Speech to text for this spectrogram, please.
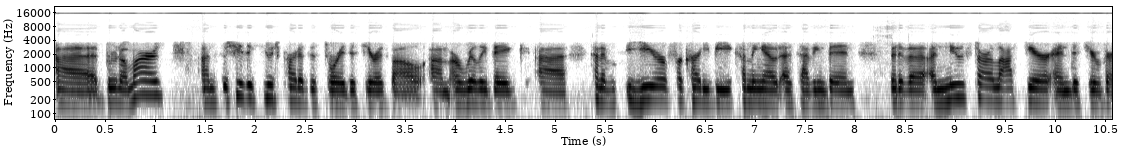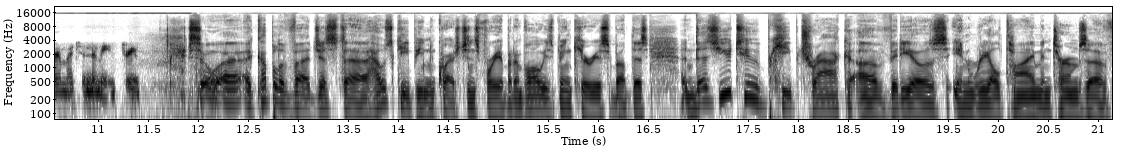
uh, Bruno Mars. Um, so she's a huge part of the story this year as well. Um, a really big uh, kind of year for Cardi B coming out as having been a bit of a, a new star last year and this year very much in the mainstream. So uh, a couple of uh, just uh, housekeeping questions for you, but I've always been curious about this. Does YouTube keep track of videos in real time in terms of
